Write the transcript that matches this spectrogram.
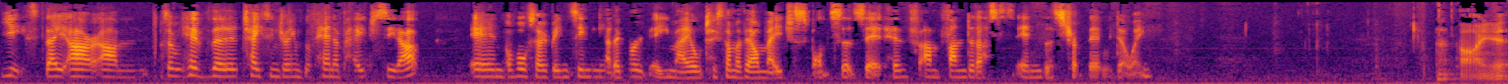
Yes, they are. Um, so we have the Chasing Dreams with Hannah page set up, and I've also been sending out a group email to some of our major sponsors that have um, funded us in this trip that we're doing. Yeah,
